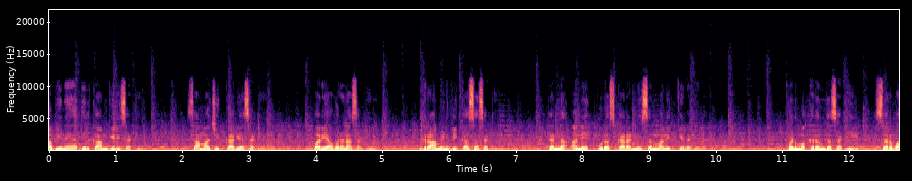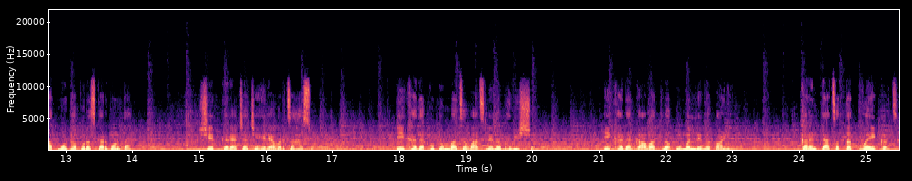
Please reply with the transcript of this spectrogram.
अभिनयातील कामगिरीसाठी सामाजिक कार्यासाठी पर्यावरणासाठी ग्रामीण विकासासाठी त्यांना अनेक पुरस्कारांनी सन्मानित केलं गेलं. पण मकरंदसाठी सर्वात मोठा पुरस्कार कोणता? शेतकऱ्याच्या चेहऱ्यावरचं हसू. एखाद्या कुटुंबाचं वाचलेलं भविष्य. एखाद्या गावातलं उमललेलं पाणी. कारण त्याचं तत्व एकच.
